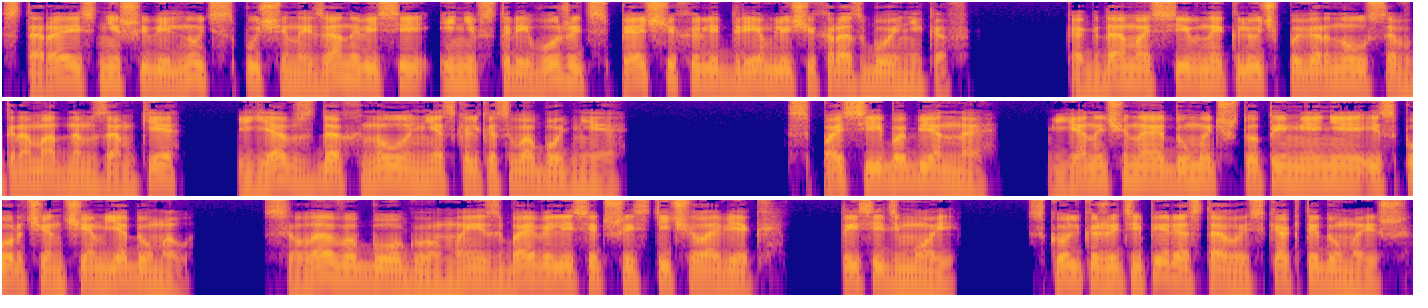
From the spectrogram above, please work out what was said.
стараясь не шевельнуть спущенной занавеси и не встревожить спящих или дремлющих разбойников. Когда массивный ключ повернулся в громадном замке, я вздохнул несколько свободнее. «Спасибо, Бенна. Я начинаю думать, что ты менее испорчен, чем я думал. Слава богу, мы избавились от шести человек. Ты седьмой. Сколько же теперь осталось, как ты думаешь?»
